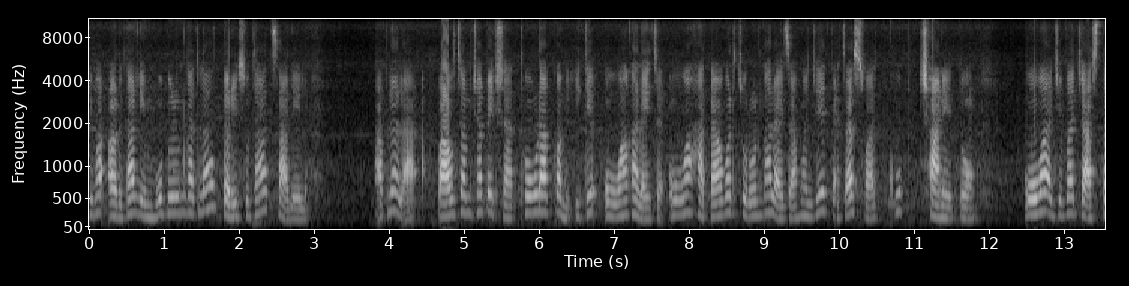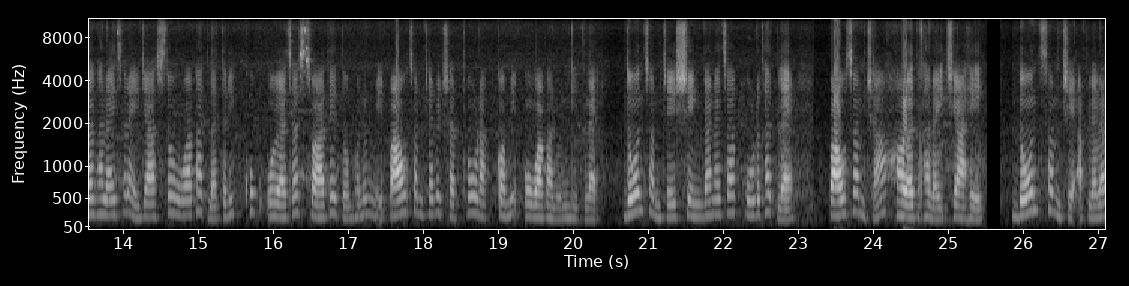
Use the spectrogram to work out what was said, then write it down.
किंवा अर्धा लिंबू पिळून घातला तरीसुद्धा चालेल. आपल्याला पाव चमच्यापेक्षा थोडा कमी इथे ओवा घालायचा आहे. ओवा हातावर चुरून घालायचा म्हणजे त्याचा स्वाद खूप छान येतो. ओवा अजिबात जास्त घालायचा नाही. जास्त ओवा घातला तरी खूप ओव्याचा स्वाद येतो. म्हणून मी पाव चमच्यापेक्षा थोडा कमी ओवा घालून घेतला आहे दोन चमचे शेंगदाण्याचा कूड घातला आहे पाव चमचा हळद घालायची आहे. दोन चमचे आपल्याला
